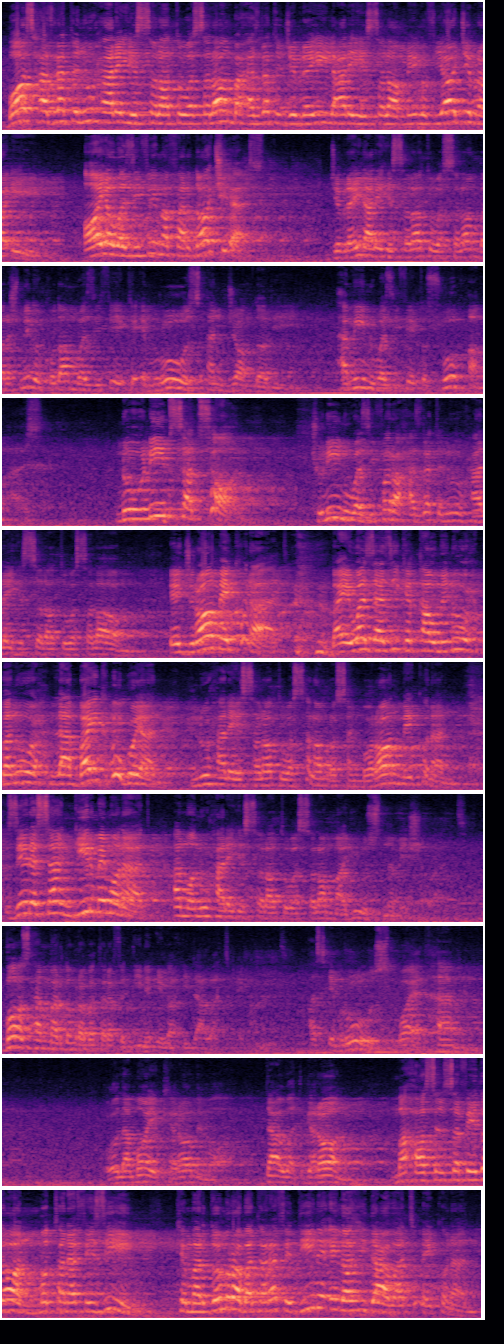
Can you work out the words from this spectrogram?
باز حضرت نوح علیه السلام به حضرت جبرئیل علیه السلام می‌گفت یا جبرئیل آیا وظیفه ما فردا چی است? جبرئیل علیه السلام برش میگه کدام وظیفه که امروز انجام دادی؟ همین وظیفه تو صبح هم است. نو نیم صد سال چون این وظیفه را حضرت نوح علیه السلام اجرا می‌کند. به عوض از که قوم نوح به نوح لبیک بگویند نوح علیه السلام را سنگباران می‌کنند. زیر سنگ گیر میماند اما نوح علیه السلام مایوس نمی‌شود. باز هم مردم را به طرف دین الهی دعوت می‌کنند. پس امروز باید هم علمای کرام ما دعوتگران محاسن سفیدان متنفذین که مردم را به طرف دین الهی دعوت می‌کنند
